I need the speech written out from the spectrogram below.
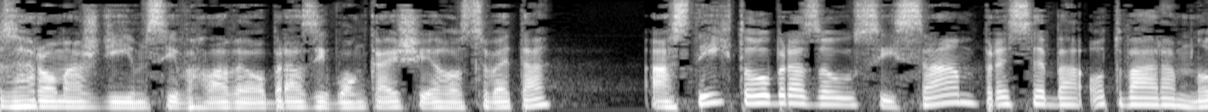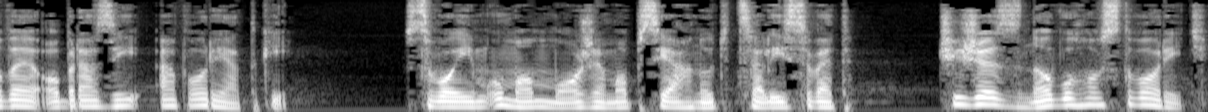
Zhromaždím si v hlave obrazy vonkajšieho sveta a z týchto obrazov si sám pre seba otváram nové obrazy a poriadky. Svojím umom môžem obsiahnuť celý svet, čiže znovu ho stvoriť.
